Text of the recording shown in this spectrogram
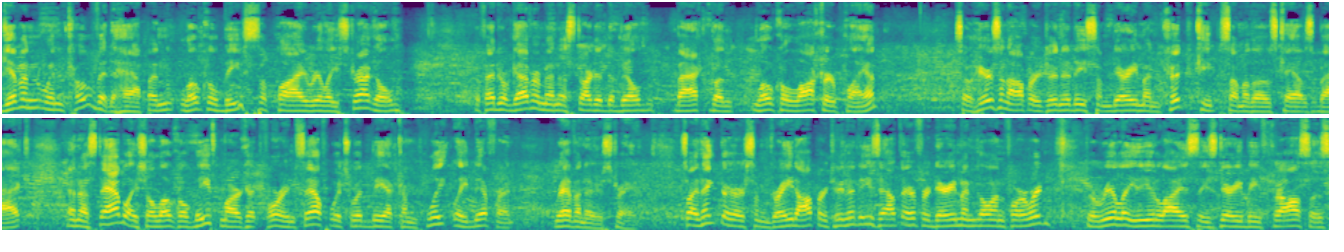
given when COVID happened, local beef supply really struggled. The federal government has started to build back the local locker plant. So here's an opportunity some dairymen could keep some of those calves back and establish a local beef market for himself, which would be a completely different revenue stream. So I think there are some great opportunities out there for dairymen going forward to really utilize these dairy beef crosses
